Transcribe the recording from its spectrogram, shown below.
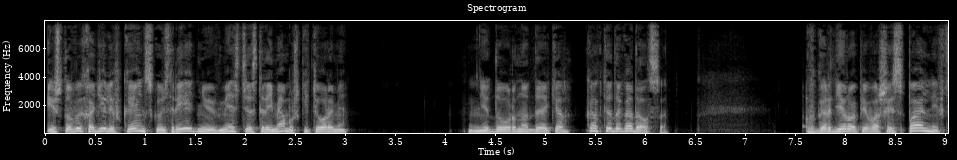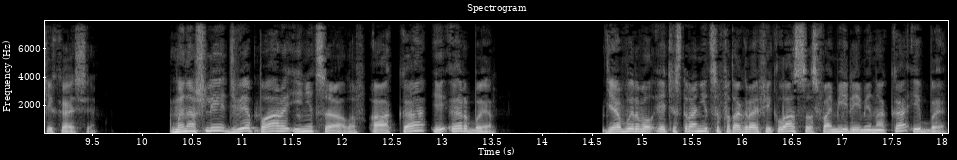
и что вы ходили в Кейнскую среднюю вместе с тремя мушкетерами. Недурно, Декер. Как ты догадался? В гардеробе вашей спальни в Техасе мы нашли две пары инициалов АК и РБ. Я вырвал эти страницы фотографий класса с фамилиями на К и Б.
